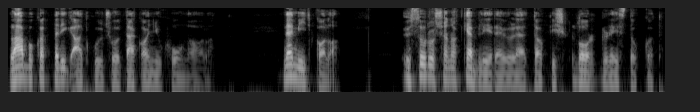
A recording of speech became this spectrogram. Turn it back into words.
lábokat pedig átkulcsolták anyjuk hóna alatt. Nem így kala. Ő szorosan a keblére ölelte a kis Lord Greystockot,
